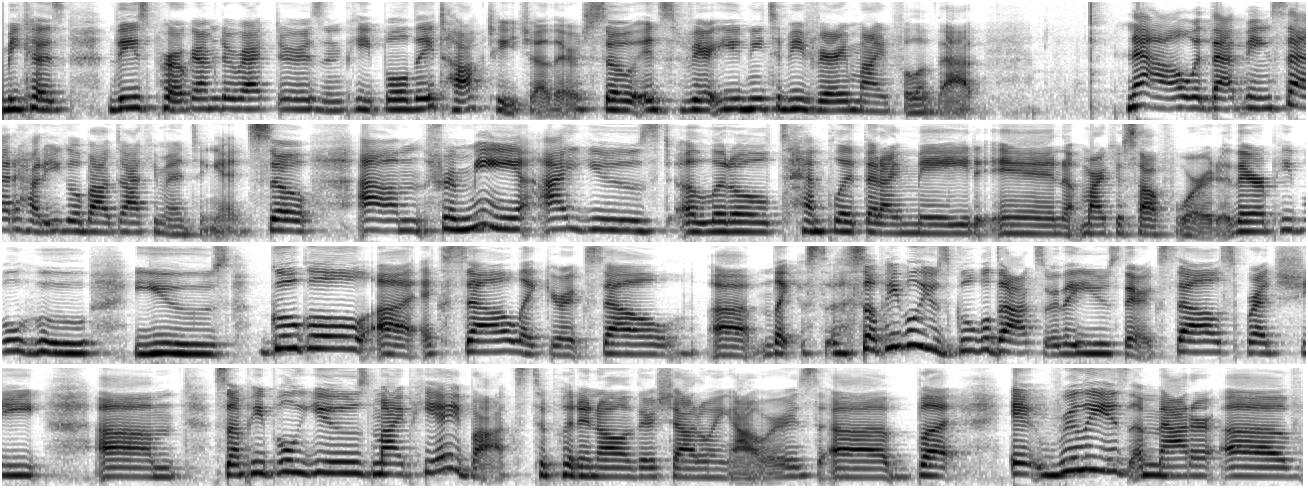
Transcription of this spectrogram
because these program directors and people, they talk to each other. So it's very, you need to be very mindful of that. Now, with that being said, how do you go about documenting it? So um, for me, I used a little template that I made in Microsoft Word. There are people who use Google, uh, Excel, like your Excel, uh, like so people use Google Docs or they use their Excel spreadsheet. Um, some people use my PA box to put in all of their shadowing hours, uh, but it really is a matter of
